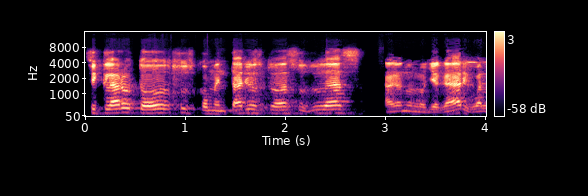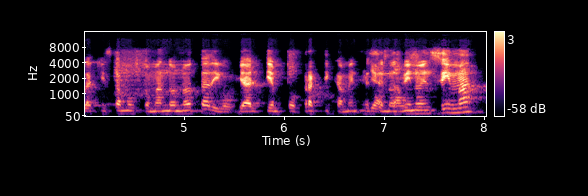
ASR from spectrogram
Sí, claro, todos sus comentarios, todas sus dudas, háganoslo llegar. Igual aquí estamos tomando nota, digo, ya el tiempo prácticamente se nos vino encima.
